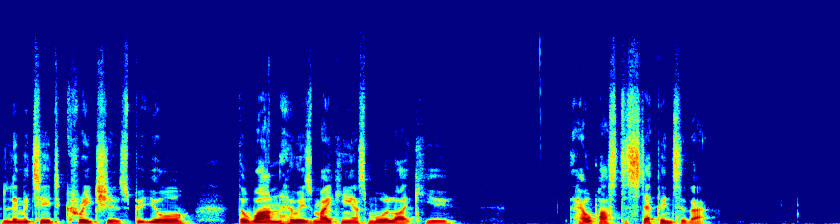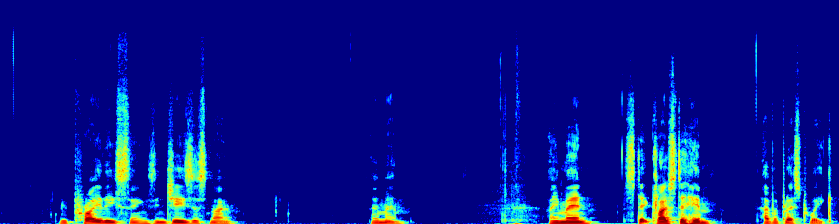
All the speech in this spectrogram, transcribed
limited creatures, but you're the one who is making us more like you. Help us to step into that. We pray these things in Jesus' name. Amen. Amen. Stick close to Him. Have a blessed week.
